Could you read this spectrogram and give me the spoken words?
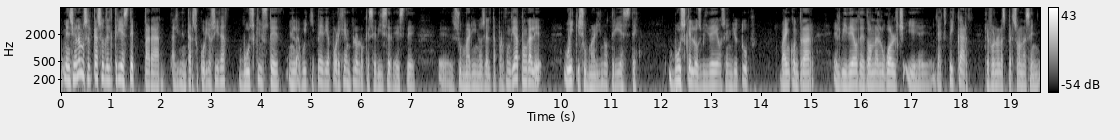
mencionamos el caso del Trieste para alimentar su curiosidad. Busque usted en la Wikipedia, por ejemplo, lo que se dice de este eh, submarinos de alta profundidad. Póngale Wiki Submarino Trieste. Busque los videos en YouTube. Va a encontrar el video de Donald Walsh y eh, Jacques Picard, que fueron las personas en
